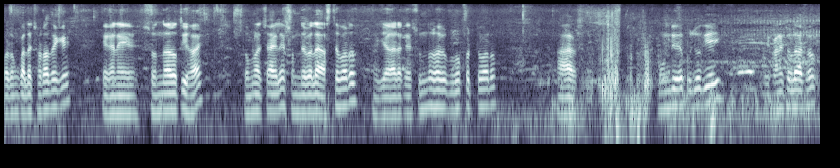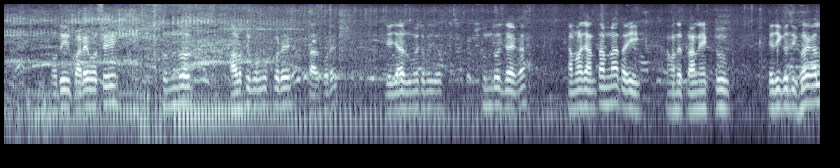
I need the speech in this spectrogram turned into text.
গরমকালে ছটা থেকে এখানে সন্ধ্যা আরতি হয়। তোমরা চাইলে সন্ধেবেলায় আসতে পারো, এই জায়গাটাকে সুন্দরভাবে উপভোগ করতে পারো। আর মন্দিরে পুজো দিয়েই এখানে চলে আসো। নদীর পাড়ে বসে সুন্দর আরতি উপভোগ করে তারপরে যে যার রুমে চলে যাও। সুন্দর জায়গা। আমরা জানতাম না, তাই আমাদের প্রাণে একটু এদিক ওদিক হয়ে গেল।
